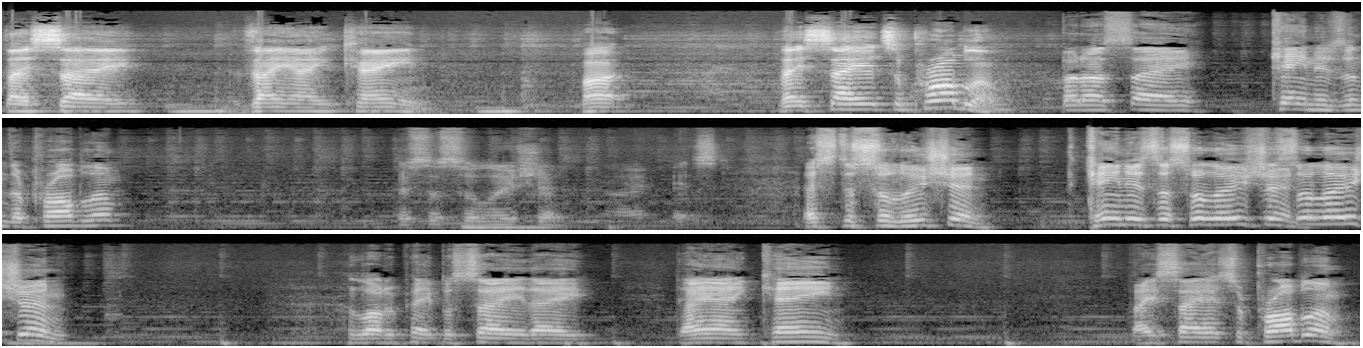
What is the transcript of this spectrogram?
They say they ain't keen. But they say it's a problem. But I say keen isn't the problem. It's the solution. It's it's the solution. Keen is the solution. The solution. A lot of people say they they ain't keen. They say it's a problem.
